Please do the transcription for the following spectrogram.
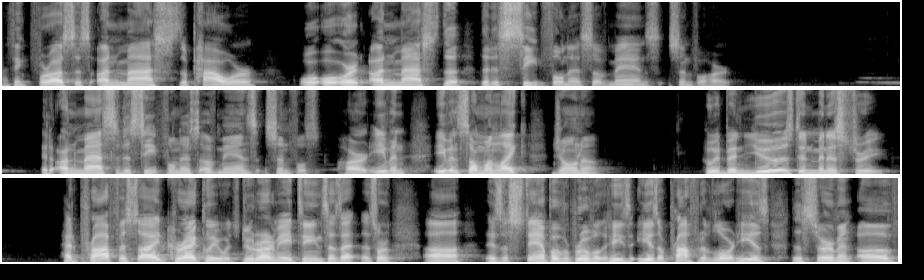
I think for us, this unmasks the power or, or, or, it unmasks the, the deceitfulness of man's sinful heart. It unmasks the deceitfulness of man's sinful heart. Even, even someone like Jonah, who had been used in ministry, had prophesied correctly, which Deuteronomy 18 says that, that sort of uh, is a stamp of approval that he's, he is a prophet of the Lord. He is the servant of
